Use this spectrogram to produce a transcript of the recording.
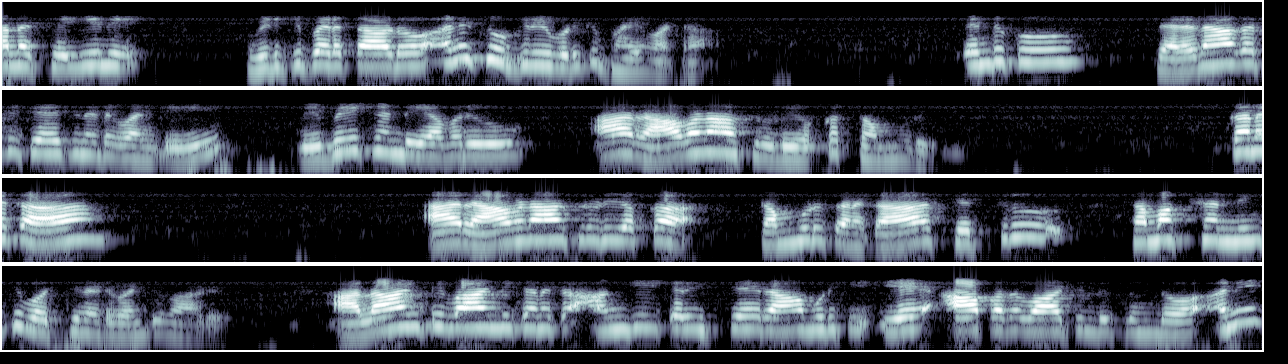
తన చెయ్యిని విడిచిపెడతాడో అని సుగ్రీవుడికి భయమట. ఎందుకు? శరణాగతి చేసినటువంటి విభీషణుడు ఎవరు? ఆ రావణాసురుడు యొక్క తమ్ముడు. కనుక ఆ రావణాసురుడి యొక్క తమ్ముడు కనుక శత్రు సమక్షం నుంచి వచ్చినటువంటి వాడు. అలాంటి వాడిని కనుక అంగీకరిస్తే రాముడికి ఏ ఆపద వాటిల్లుతుందో అని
